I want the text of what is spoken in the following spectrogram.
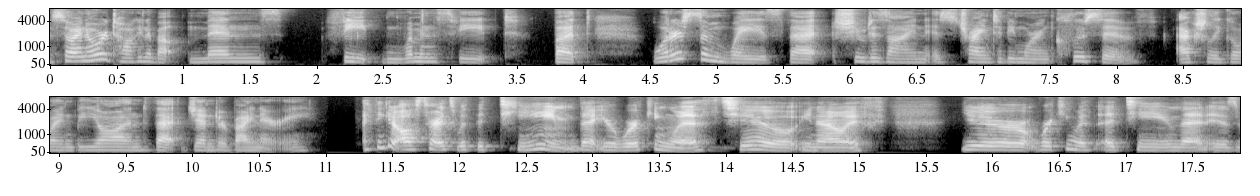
So I know we're talking about men's feet and women's feet. But what are some ways that shoe design is trying to be more inclusive, actually going beyond that gender binary? I think it all starts with the team that you're working with, too. You know, if you're working with a team that is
